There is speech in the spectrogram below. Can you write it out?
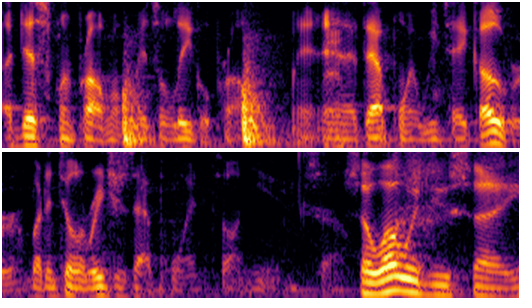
a discipline problem; it's a legal problem, and, and at that point, we take over. But until it reaches that point, it's on you. So. So what would you say,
